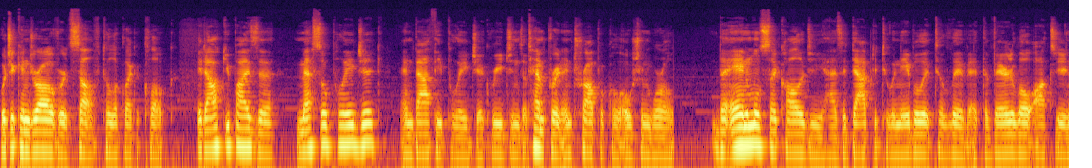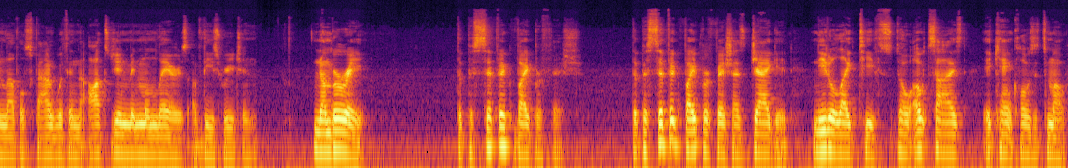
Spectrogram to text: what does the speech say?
which it can draw over itself to look like a cloak. It occupies the mesopelagic and bathypelagic regions of temperate and tropical ocean world. The animal's psychology has adapted to enable it to live at the very low oxygen levels found within the oxygen minimum layers of these regions. Number 8. The Pacific Viperfish. The Pacific viperfish has jagged, needle like teeth so outsized it can't close its mouth.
